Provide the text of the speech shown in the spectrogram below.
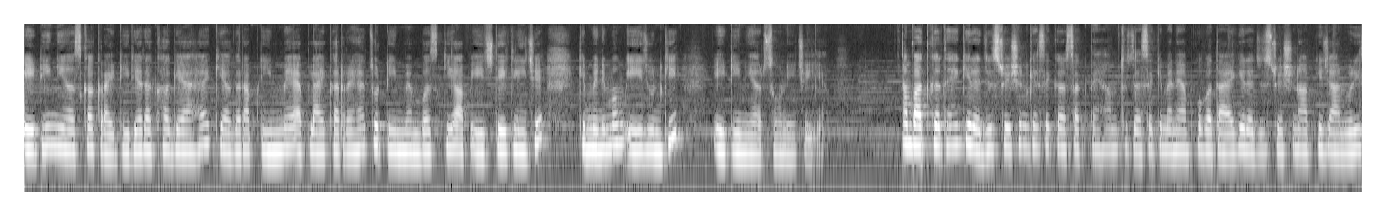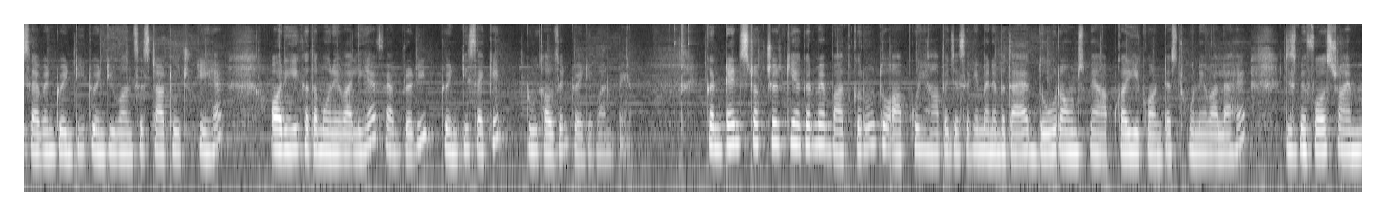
18 ईयर्स का क्राइटेरिया रखा गया है कि अगर आप टीम में अप्लाई कर रहे हैं तो टीम मेंबर्स की आप एज देख लीजिए कि मिनिमम एज उनकी 18 ईयर्स होनी चाहिए। हम बात करते हैं कि रजिस्ट्रेशन कैसे कर सकते हैं हम। तो जैसे कि मैंने आपको बताया कि रजिस्ट्रेशन आपकी जनवरी सेवन ट्वेंटी ट्वेंटी वन से स्टार्ट हो चुकी है और ये ख़त्म होने वाली है February twenty second two thousand twenty one पे। कंटेंट स्ट्रक्चर की अगर मैं बात करूँ तो आपको यहाँ पे जैसा कि मैंने बताया, दो राउंड्स में आपका ये कॉन्टेस्ट होने वाला है, जिसमें फ़र्स्ट टाइम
